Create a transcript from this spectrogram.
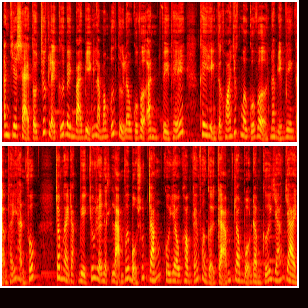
Anh chia sẻ tổ chức lễ cưới bên bãi biển là mong ước từ lâu của vợ anh. Vì thế, khi hiện thực hóa giấc mơ của vợ, nam diễn viên cảm thấy hạnh phúc. Trong ngày đặc biệt, chú rể lịch lãm với bộ sút trắng, cô dâu không kém phần gợi cảm trong bộ đầm cưới dáng dài.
